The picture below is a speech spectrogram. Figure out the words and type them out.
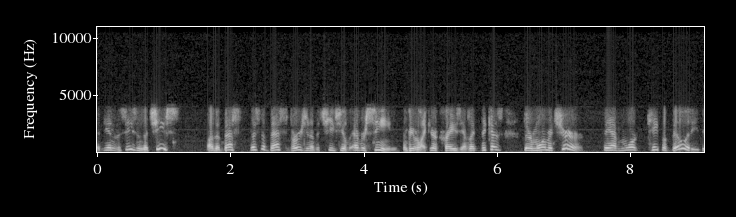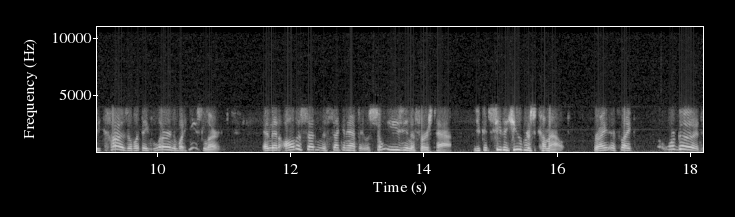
at the end of the season, the Chiefs are the best. This is the best version of the Chiefs you've ever seen. And people are like, "You're crazy." I was like, "Because they're more mature. They have more capability because of what they've learned and what he's learned." And then all of a sudden, the second half, it was so easy in the first half. You could see the hubris come out. Right? It's like we're good.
